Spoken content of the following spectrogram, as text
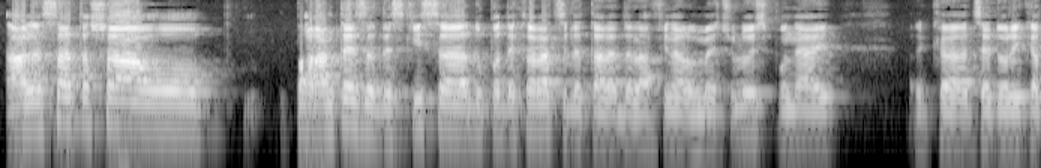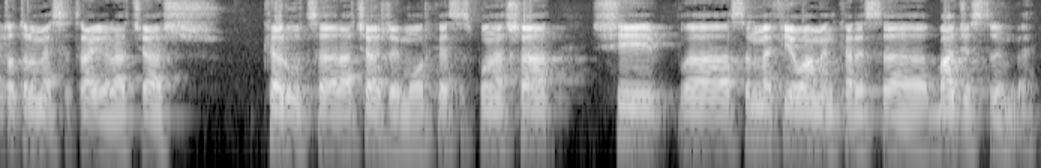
a lăsat așa o paranteză deschisă după declarațiile tale de la finalul meciului. Spuneai că ți-ai dorit ca toată lumea să tragă la aceeași căruță, la aceeași remorcă, să spun așa, și uh, să nu mai fie oameni care să bage strâmbe.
